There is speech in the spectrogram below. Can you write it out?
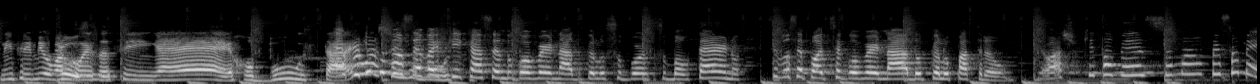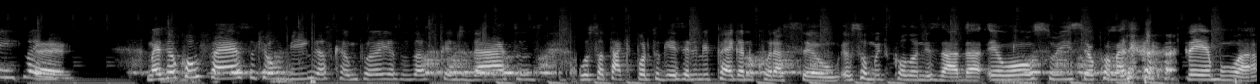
Não imprimiu uma Justo. coisa assim, é, robusta. É, por que você robusta. vai ficar sendo governado pelo subalterno se você pode ser governado pelo patrão? Eu acho que talvez seja um pensamento aí. É. Mas eu confesso que ouvindo as campanhas dos nossos candidatos, o sotaque português ele me pega no coração. Eu sou muito colonizada. Eu ouço isso e eu começo a trêmula.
